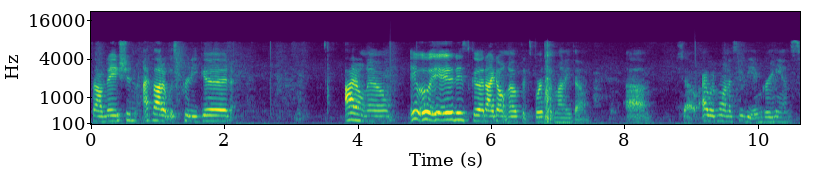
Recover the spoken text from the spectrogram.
foundation. I thought it was pretty good. I don't know. It, it is good. I don't know if it's worth the money though. Um, so I would want to see the ingredients.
